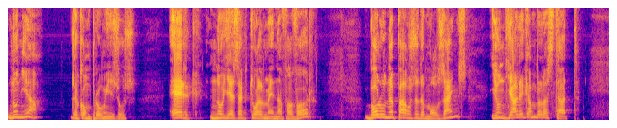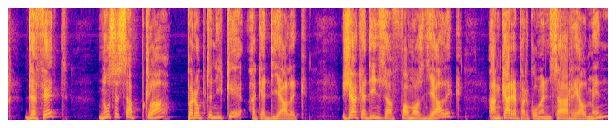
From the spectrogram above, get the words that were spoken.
No n'hi ha de compromisos. ERC no hi és actualment a favor, vol una pausa de molts anys i un diàleg amb l'Estat. De fet, no se sap clar per obtenir què aquest diàleg, ja que dins del famós diàleg, encara per començar realment,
